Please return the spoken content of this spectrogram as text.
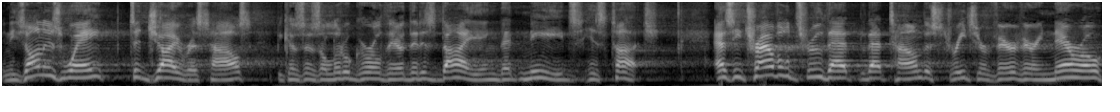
And he's on his way to Jairus' house because there's a little girl there that is dying that needs his touch. As he traveled through that, that town, the streets are very, very narrow.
